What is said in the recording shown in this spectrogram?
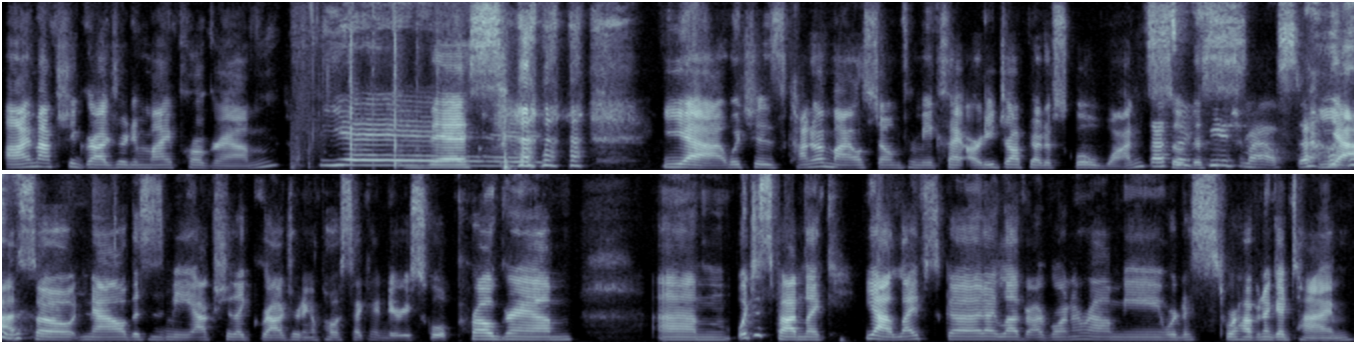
I'm actually graduating my program Yay. this yeah which is kind of a milestone for me because i already dropped out of school once That's so a this huge milestone. yeah so now this is me actually like graduating a post-secondary school program um which is fun like yeah life's good i love everyone around me we're just we're having a good time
